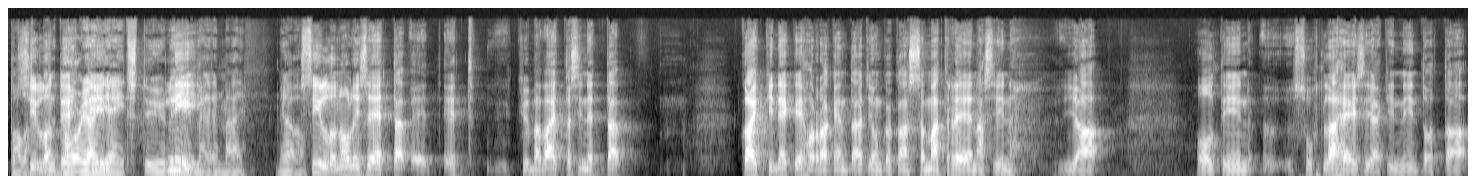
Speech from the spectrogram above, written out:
tuolla silloin Dorian tehtiin, Yates-tyyliin. Niin. Mä, mä, joo. silloin oli se, että et, et, kyllä mä väittäisin, että kaikki ne kehorakentajat, jonka kanssa mä treenasin ja oltiin suht läheisiäkin, niin tota,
